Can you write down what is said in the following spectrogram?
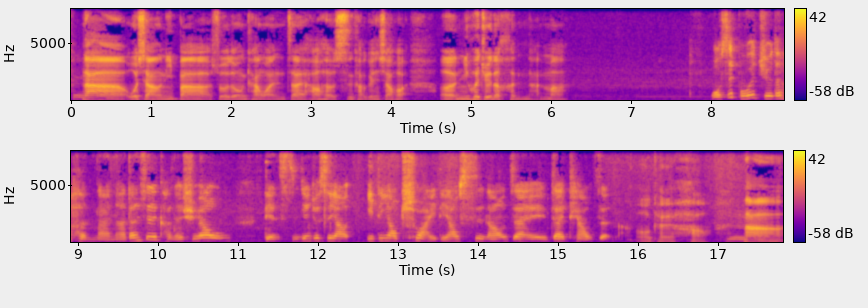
嗯、那我想你把所有东西看完，再好好思考跟消化。呃，你会觉得很难吗？我是不会觉得很难啊，但是可能需要点时间，就是要一定要 try，一定要试，然后再再调整啊。OK，好。那，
